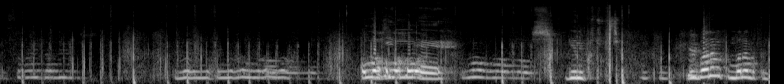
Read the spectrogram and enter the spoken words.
Mustafa'ya dalıyoruz. Allah Allah Allah. Allah Allah Allah. Allah Allah Allah. Gene küçük küçük. Dur, Bana bakın bana bakın.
